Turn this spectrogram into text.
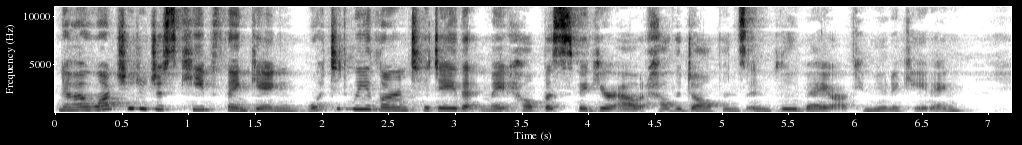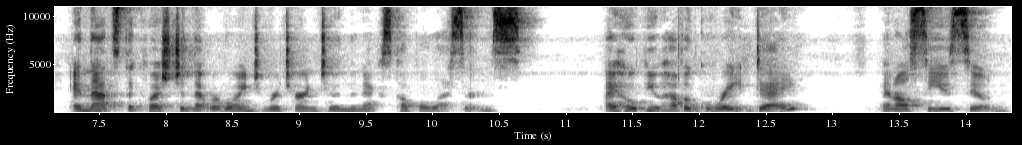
Now I want you to just keep thinking, what did we learn today that might help us figure out how the dolphins in Blue Bay are communicating? And that's the question that we're going to return to in the next couple lessons. I hope you have a great day, and I'll see you soon.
